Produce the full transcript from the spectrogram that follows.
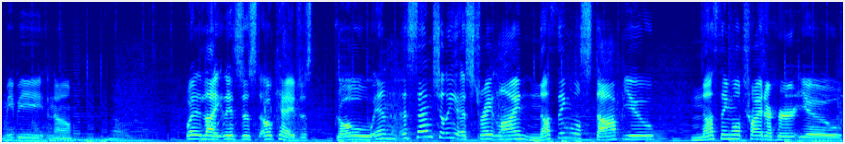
maybe, no, no. But, like, it's just, okay, just go in essentially a straight line. Nothing will stop you. Nothing will try to hurt you.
